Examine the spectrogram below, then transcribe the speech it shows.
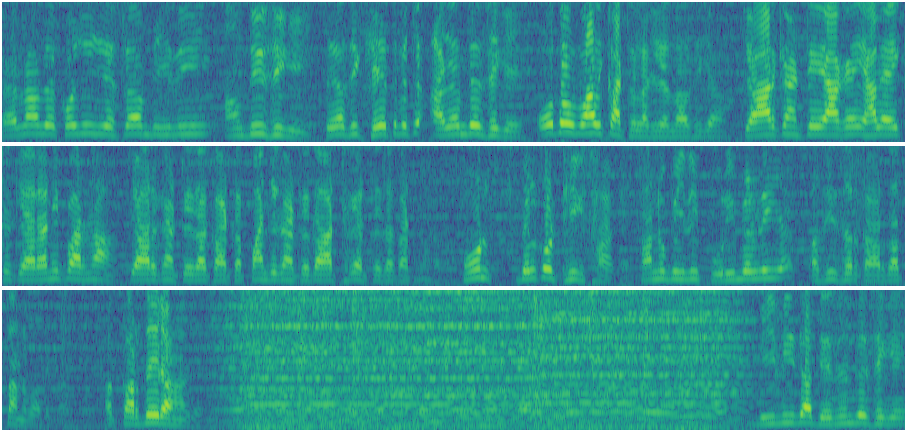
ਪਹਿਲਾਂ ਦੇਖੋ ਜੀ, ਜਿਸ ਟਾਈਮ ਬਿਜਲੀ ਆਉਂਦੀ ਸੀਗੀ ਤੇ ਅਸੀਂ ਖੇਤ ਵਿੱਚ ਆ ਜਾਂਦੇ ਸੀਗੇ, ਉਹ ਤੋਂ ਬਾਅਦ ਕੱਟ ਲੱਗ ਜਾਂਦਾ ਸੀਗਾ। 4 ਘੰਟੇ ਆ ਗਏ, ਹਾਲੇ ਇੱਕ ਕਿਆਰਾ ਨਹੀਂ ਭਰਨਾ 4 ਘੰਟੇ ਦਾ ਕੱਟ 5 ਘੰਟੇ ਦਾ 8 ਘੰਟੇ ਦਾ ਕੱਟ ਹੁਣ ਬਿਲਕੁਲ ਠੀਕ ਠਾਕ ਹੈ। ਸਾਨੂੰ ਬਿਜਲੀ ਪੂਰੀ ਮਿਲ ਰਹੀ ਹੈ। ਅਸੀਂ ਸਰਕਾਰ ਦਾ ਧੰਨਵਾਦ ਕਰਦੇ ਕਰਦੇ ਰਹਾਂਗੇ। ਬਿਜਲੀ ਦਾ ਦੇ ਦਿੰਦੇ ਸੀਗੇ,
